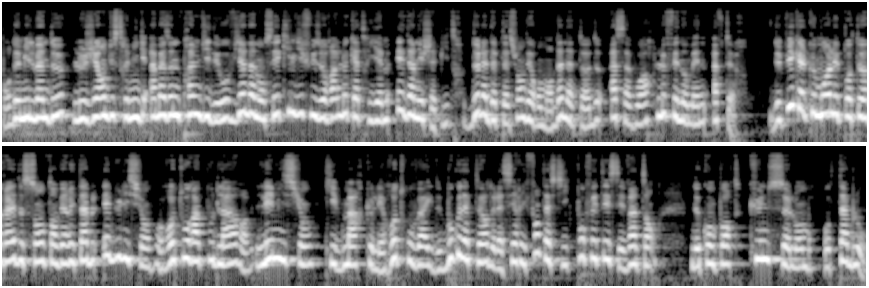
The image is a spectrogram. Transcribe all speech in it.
Pour 2022, le géant du streaming Amazon Prime Video vient d'annoncer qu'il diffusera le quatrième et dernier chapitre de l'adaptation des romans d'Anatode, à savoir le phénomène After. Depuis quelques mois, les Potterheads sont en véritable ébullition. Retour à Poudlard, l'émission qui marque les retrouvailles de beaucoup d'acteurs de la série fantastique pour fêter ses 20 ans, ne comporte qu'une seule ombre au tableau.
